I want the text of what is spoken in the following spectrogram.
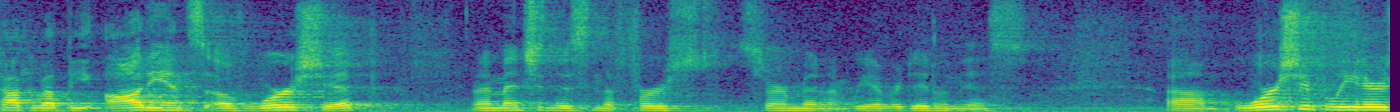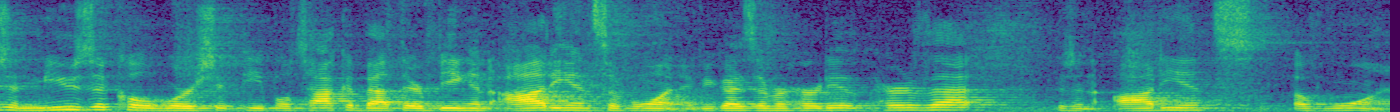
talk about the audience of worship, and I mentioned this in the first sermon we ever did on this, um, worship leaders and musical worship people talk about there being an audience of one. Have you guys ever heard of, heard of that? There's an audience of one.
